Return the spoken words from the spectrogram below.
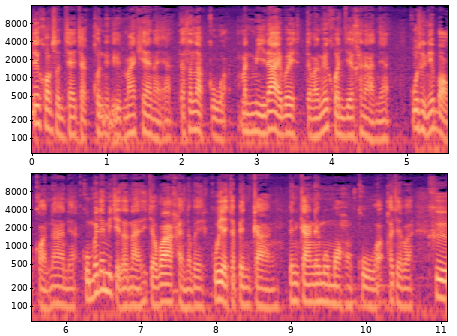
ได้ความสนใจจากคนอื่นๆมากแค่ไหนอะแต่สำหรับกูอะมันมีได้เว้ยแต่มันไม่ควรเยอะขนาดเนี้ยกูถึงได้บอกก่อนหน้าเนี้ยกูไม่ได้มีเจตนาที่จะว่าใครนะเว้ยกูอยากจะเป็นกลาง เป็นกลางในมุมมองของกูอะเข้าใจปะคือ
